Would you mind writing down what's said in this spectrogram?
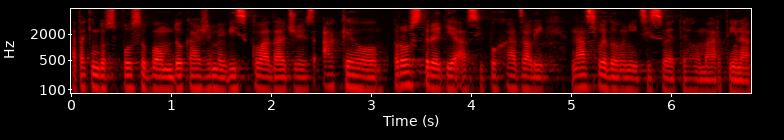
a takýmto spôsobom dokážeme vyskladať, že z akého prostredia asi pochádzali nasledovníci svätého Martina.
